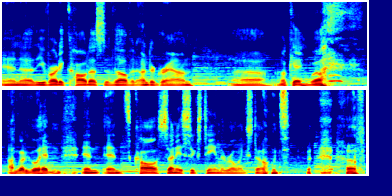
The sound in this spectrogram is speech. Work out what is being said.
and you've already called us the Velvet Underground. Okay, well. I'm going to go ahead and, and, and call Sunny 16 the Rolling Stones of,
